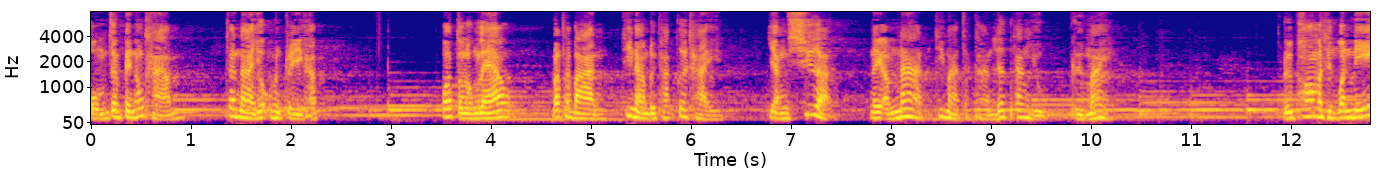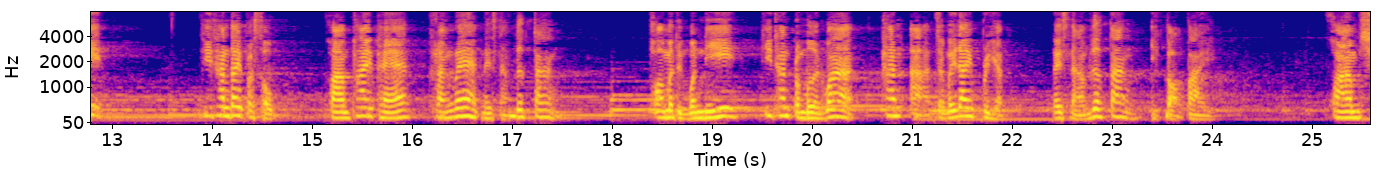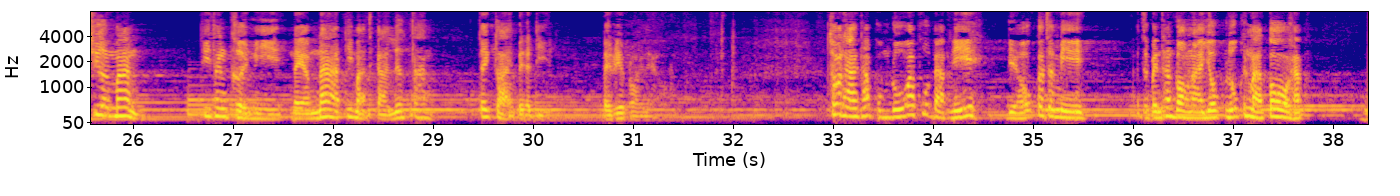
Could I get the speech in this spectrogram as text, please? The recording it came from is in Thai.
ผมจำเป็นต้องถามท่านนายกมนตรีครับว่าตกลงแล้วรัฐบาลที่นำโดยพรรคเพื่อไทย ยังเชื่อในอำนาจที่มาจากการเลือกตั้งอยู่หรือไม่ หรือพอมาถึงวันนี้ที่ท่านได้ประสบความพ่ายแพ้ครั้งแรกในสนามเลือกตั้ง พอมาถึงวันนี้ที่ท่านประเมินว่าท่านอาจจะไม่ได้เปรียบในสนามเลือกตั้งอีกต่อไป ความเชื่อมั่นที่ท่านเคยมีในอำนาจที่มาจากการเลือกตั้ง ได้กลายเป็นอดีตไปเรียบร้อยแล้วท่านประธานครับผมรู้ว่าพูดแบบนี้ เดี๋ยวก็จะมีอาจจะเป็นท่านรองนายกลุกขึ้นมาโต้ครับ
